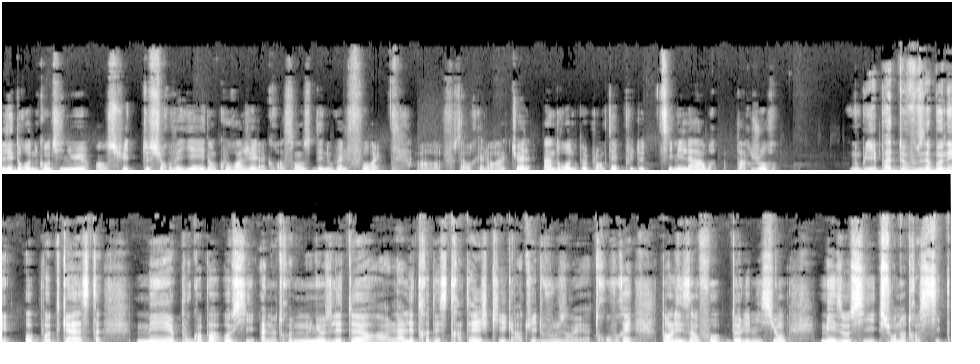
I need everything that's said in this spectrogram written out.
Les drones continuent ensuite de surveiller et d'encourager la croissance des nouvelles forêts. Alors, il faut savoir qu'à l'heure actuelle, un drone peut planter plus de 10 000 arbres par jour. N'oubliez pas de vous abonner au podcast, mais pourquoi pas aussi à notre newsletter La lettre des stratèges qui est gratuite, vous en trouverez dans les infos de l'émission, mais aussi sur notre site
